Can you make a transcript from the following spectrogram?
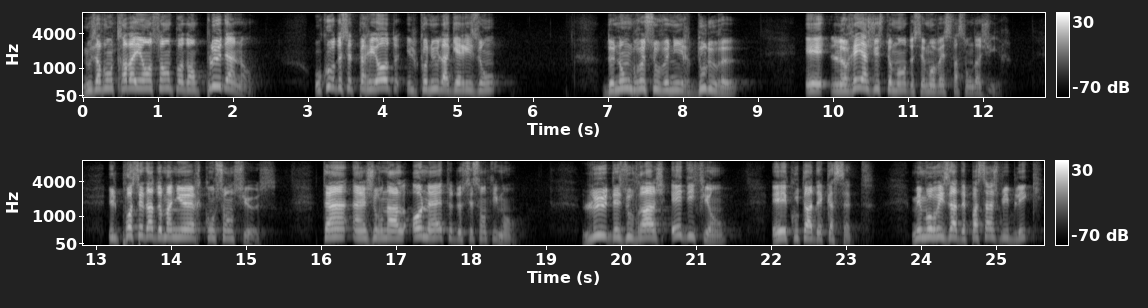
Nous avons travaillé ensemble pendant plus d'un an. Au cours de cette période, il connut la guérison de nombreux souvenirs douloureux et le réajustement de ses mauvaises façons d'agir. Il procéda de manière consciencieuse tint un journal honnête de ses sentiments, lut des ouvrages édifiants et écouta des cassettes, mémorisa des passages bibliques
